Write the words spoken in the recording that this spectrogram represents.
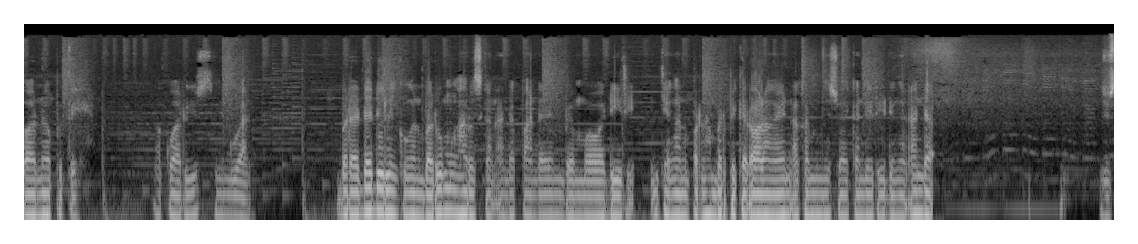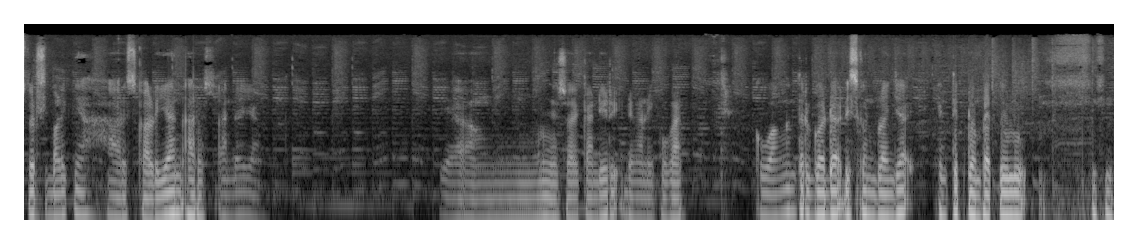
Warna putih. Aquarius mingguan. Berada di lingkungan baru mengharuskan Anda pandai membawa diri. Jangan pernah berpikir orang lain akan menyesuaikan diri dengan Anda. Justru sebaliknya, harus kalian, harus Anda yang yang menyesuaikan diri dengan lingkungan. Keuangan tergoda diskon belanja, intip dompet dulu.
